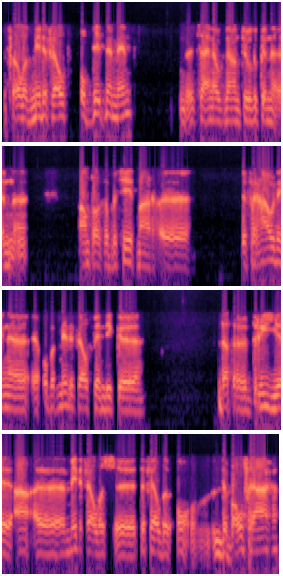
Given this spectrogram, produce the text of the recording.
vooral het middenveld op dit moment. Er zijn ook natuurlijk een, een eh, aantal geblesseerd, maar eh, de verhoudingen eh, op het middenveld vind ik, dat er drie middenvelders te veel de, de bal vragen.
